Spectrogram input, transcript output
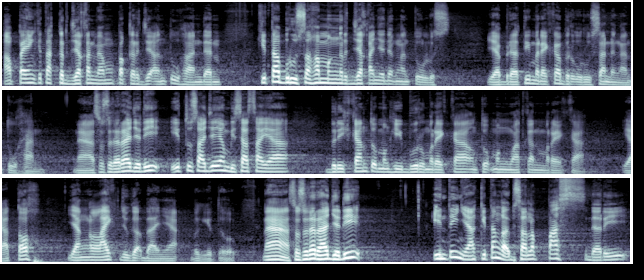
apa yang kita kerjakan memang pekerjaan Tuhan dan kita berusaha mengerjakannya dengan tulus ya berarti mereka berurusan dengan Tuhan. Nah saudara jadi itu saja yang bisa saya berikan untuk menghibur mereka untuk menguatkan mereka. Ya toh yang like juga banyak begitu. Nah, saudara, jadi intinya kita nggak bisa lepas dari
